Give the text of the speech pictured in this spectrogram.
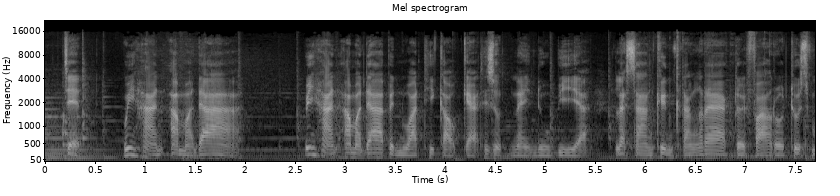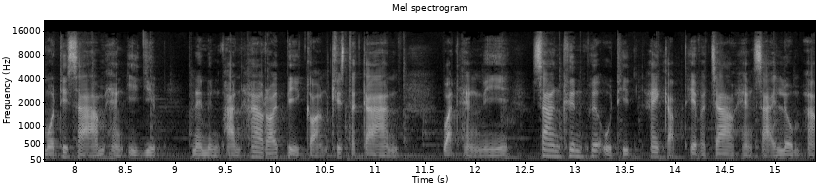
7. วิหารอามาดา วิหารอามาดาเป็นวัดที่เก่าแก่ที่สุดในนูเบีย และสร้างขึ้นครั้งแรกโดยฟาโรทุสมดที่ 3 แห่งอียิปต์ใน 1,500 ปีก่อนคริสตกาล วัดแห่งนี้สร้างขึ้นเพื่ออุทิศให้กับเทพเจ้าแห่งสายลมอา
